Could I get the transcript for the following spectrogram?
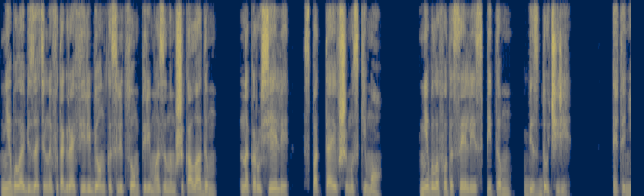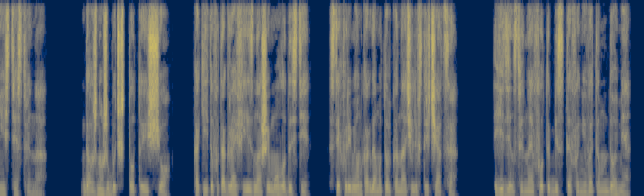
не было обязательной фотографии ребенка с лицом, перемазанным шоколадом, на карусели, с подтаявшим эскимо. Не было фото Селли с Питом без дочери. Это неестественно. Должно же быть что-то еще. Какие-то фотографии из нашей молодости, с тех времен, когда мы только начали встречаться. Единственное фото без Стефани в этом доме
